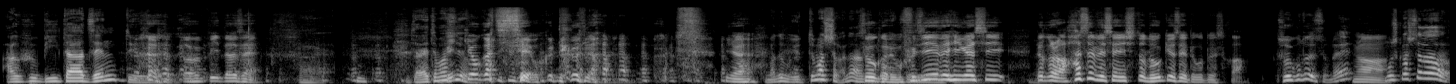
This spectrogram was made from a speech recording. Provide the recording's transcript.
アウフビーターゼンということで。あピーターセン。い。ただいてます勉強よガチ勢送ってくんな。いや、まあでも言ってましたからねそうか、でも藤枝日東、だから、長谷部選手と同級生ってことですか？そういうことですよねああもしかしたら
